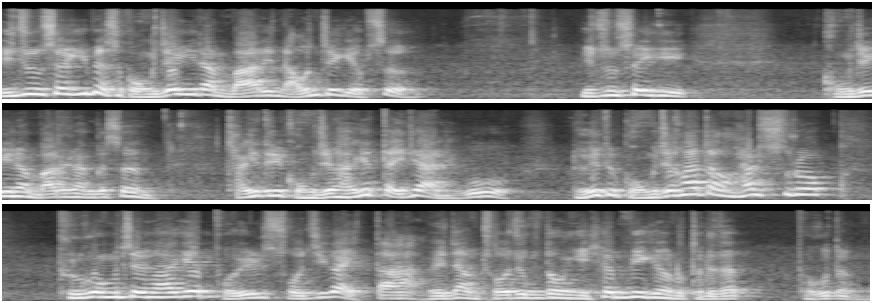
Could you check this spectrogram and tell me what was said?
이준석 입에서 공정이란 말이 나온 적이 없어. 이준석이 공정이란 말을 한 것은 자기들이 공정하겠다 이게 아니고 너희들 공정하다고 할수록 불공정하게 보일 소지가 있다. 왜냐하면 조중동이 현미경으로 들여다보거든.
